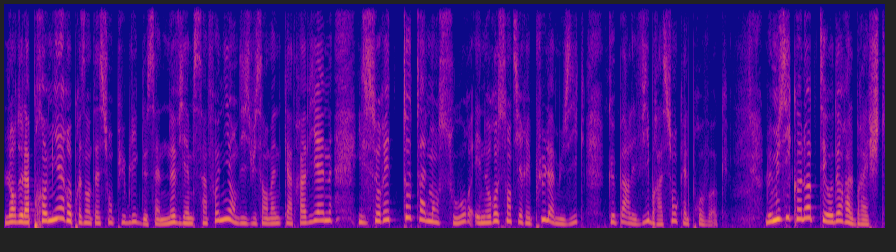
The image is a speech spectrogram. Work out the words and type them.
Lors de la première représentation publique de sa 9e symphonie en 1824 à Vienne, il serait totalement sourd et ne ressentirait plus la musique que par les vibrations qu'elle provoque. Le musicologue Theodor Albrecht,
